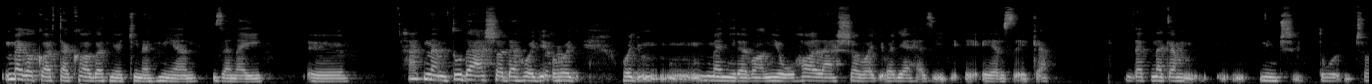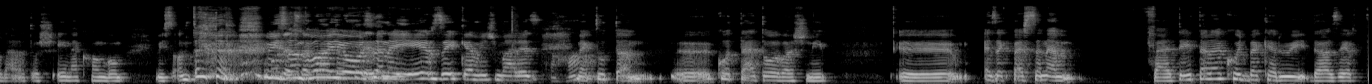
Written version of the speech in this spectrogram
meg akarták hallgatni, hogy kinek milyen zenei hát nem tudása, de hogy, uh-huh. hogy, hogy mennyire van jó hallása, vagy, vagy ehhez így érzéke. De nekem nincs túl csodálatos énekhangom, viszont, viszont van jó zenei érzékem, és már ez, Aha. meg tudtam ö, kottát olvasni. Ezek persze nem feltételek, hogy bekerülj, de azért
